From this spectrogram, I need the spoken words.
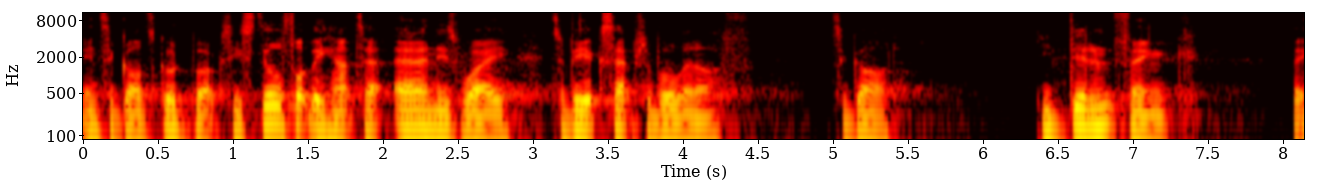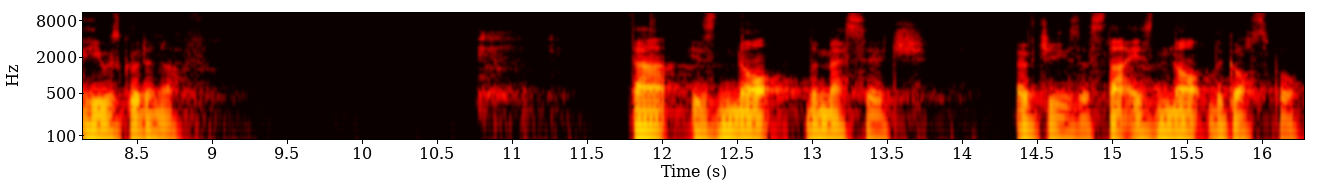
into God's good books. He still thought that he had to earn his way to be acceptable enough to God. He didn't think that he was good enough. That is not the message of Jesus. That is not the gospel.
